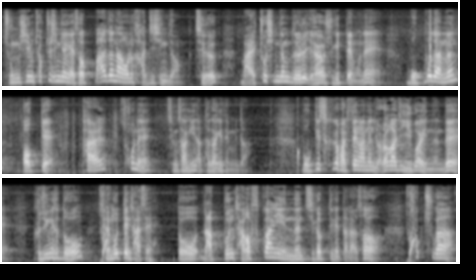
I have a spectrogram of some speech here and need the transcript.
중심 척추신경에서 빠져나오는 가지신경, 즉 말초신경들을 영향을 주기 때문에 목보다는 어깨, 팔, 손에 증상이 나타나게 됩니다. 목 디스크가 발생하는 여러 가지 이유가 있는데 그 중에서도 잘못된 자세, 또 나쁜 작업 습관이 있는 직업 등에 따라서 척추가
